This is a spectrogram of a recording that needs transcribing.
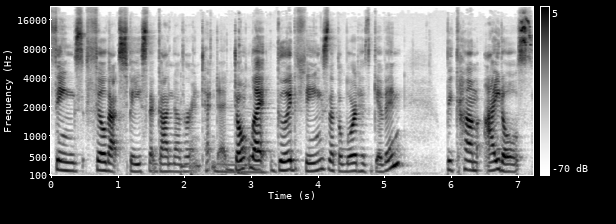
things fill that space that God never intended. Mm. Don't let good things that the Lord has given become idols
